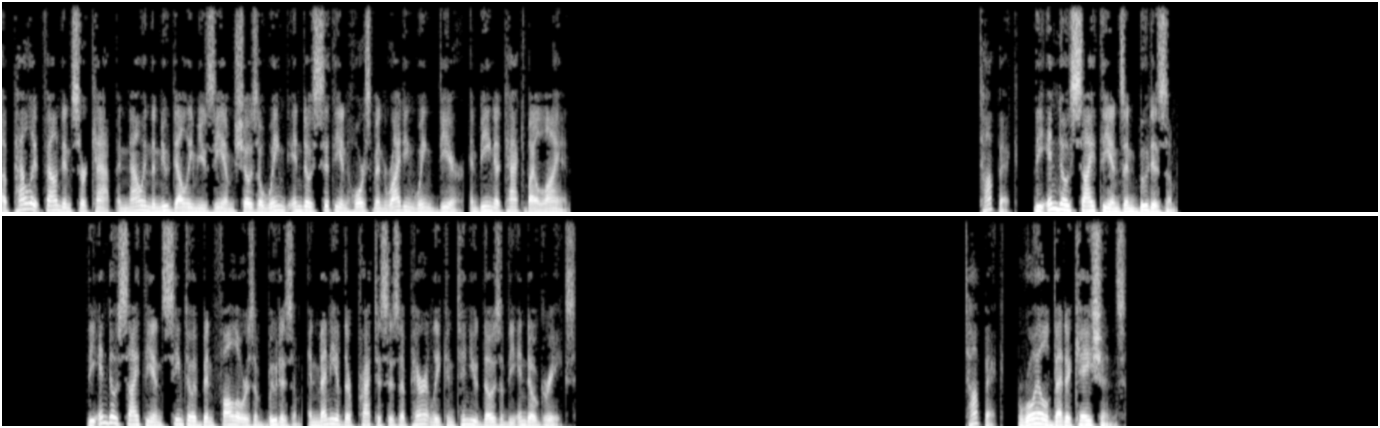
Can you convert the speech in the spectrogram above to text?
A palette found in Sirkap and now in the New Delhi Museum shows a winged Indo-Scythian horseman riding winged deer, and being attacked by a lion. The Indo-Scythians and Buddhism The Indo-Scythians seem to have been followers of Buddhism, and many of their practices apparently continued those of the Indo-Greeks. Topic: Royal dedications.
